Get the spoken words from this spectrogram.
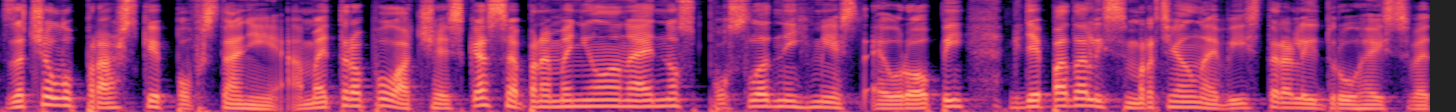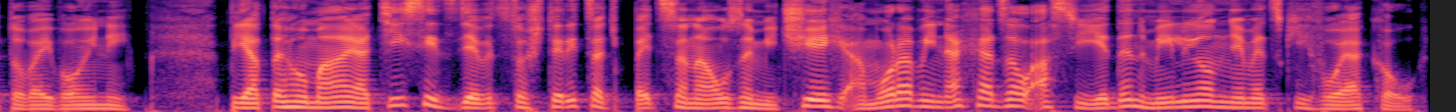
začalo pražské povstanie a metropola Česka sa premenila na jedno z posledných miest Európy, kde padali smrteľné výstrely druhej svetovej vojny. 5. mája mája 1945 sa na území Čiech a Moravy nachádzal asi 1 milión nemeckých vojakov.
